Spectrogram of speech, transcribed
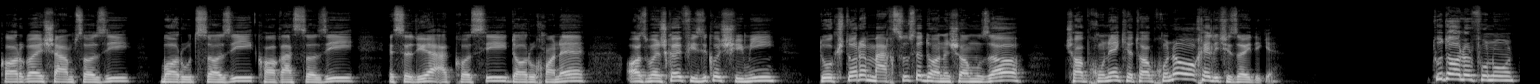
کارگاه شمسازی، بارودسازی، کاغذسازی، استودیو عکاسی، داروخانه، آزمایشگاه فیزیک و شیمی، دکتر مخصوص دانش آموزا، چاپخونه، کتابخونه و خیلی چیزای دیگه. تو دارالفنون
